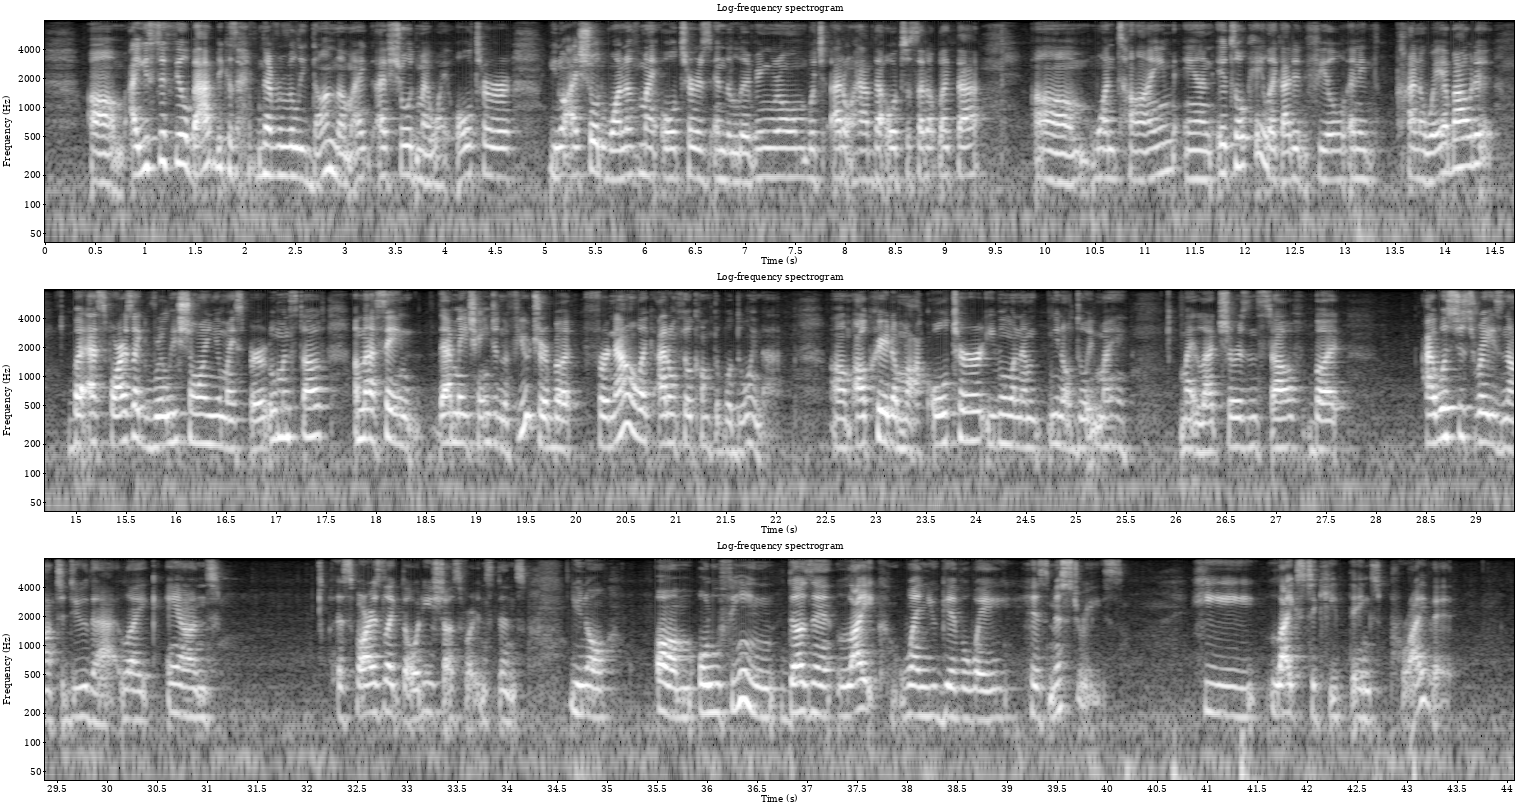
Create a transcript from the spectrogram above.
Um, I used to feel bad because I've never really done them. I, I showed my white altar. You know, I showed one of my altars in the living room, which I don't have that altar set up like that, um, one time. And it's okay. Like, I didn't feel any kind of way about it. But as far as like really showing you my spirit room and stuff, I'm not saying that may change in the future, but for now, like, I don't feel comfortable doing that. Um, I'll create a mock altar even when I'm, you know, doing my my lectures and stuff. But I was just raised not to do that. Like, and as far as like the Orishas, for instance, you know, um, Olofin doesn't like when you give away his mysteries. He likes to keep things private.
